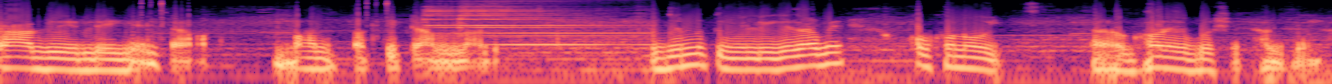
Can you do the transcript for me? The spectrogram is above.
কাজে লেগে যাও বাদ বাকি টান লাগে এই জন্য তুমি লেগে যাবে কখনোই ঘরে বসে থাকবে না।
